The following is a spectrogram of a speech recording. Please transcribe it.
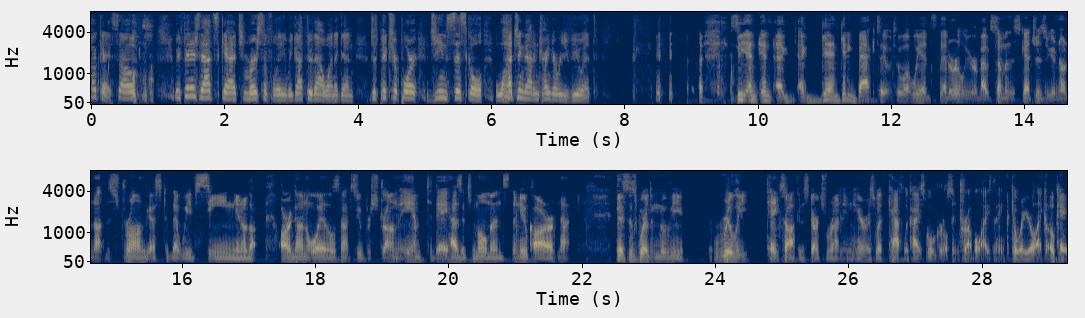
okay, so we finished that sketch mercifully. We got through that one again. Just picture poor Gene Siskel watching that and trying to review it. See, and, and uh, again, getting back to, to what we had said earlier about some of the sketches, you know, not the strongest that we've seen. You know, the argon oil is not super strong. The AM today has its moments. The new car, not. This is where the movie really takes off and starts running here is with Catholic high school girls in trouble, I think, to where you're like, okay,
